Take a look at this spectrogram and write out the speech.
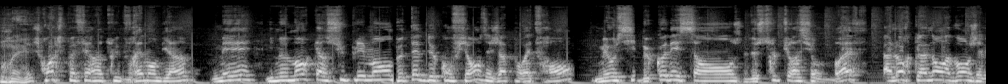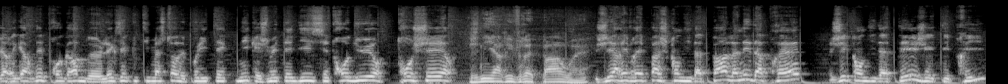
Ouais. Je crois que je peux faire un truc vraiment bien, mais il me manque un supplément, peut-être de confiance déjà pour être franc, mais aussi de connaissances, de structuration. Bref, alors qu'un an avant, j'avais regardé le programme de l'Executive Master de Polytechnique et je m'étais dit, c'est trop dur, trop cher. Je n'y arriverai pas, ouais. J'y arriverai pas, je candidate pas. L'année d'après, j'ai candidaté, j'ai été pris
